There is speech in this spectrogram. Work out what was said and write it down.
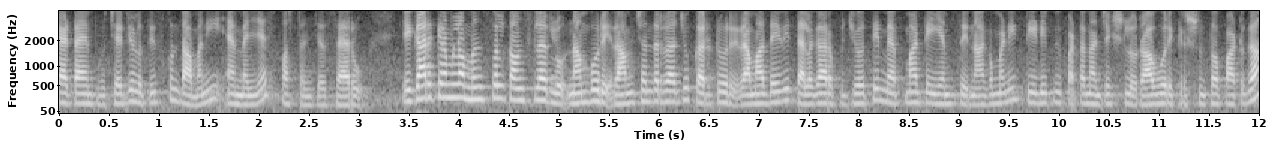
కేటాయింపుకు చర్యలు తీసుకుంటామని ఎమ్మెల్యే స్పష్టం చేశారు. ఈ కార్యక్రమంలో మున్సిపల్ కౌన్సిలర్లు నంబూరి రామచంద్రరాజు కరుటూరి రమాదేవి తెలగారపు జ్యోతి మెప్మా టీఎంసీ నాగమణి టీడీపీ పట్టణ అధ్యక్షులు రావూరి కృష్ణతో పాటుగా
